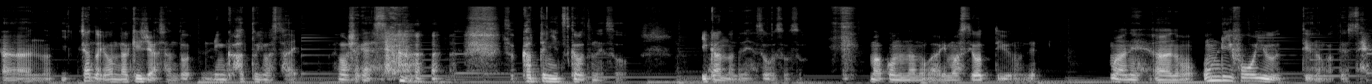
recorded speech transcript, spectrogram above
あの、ちゃんと読んだ記事はちゃんとリンク貼っときます。はい。申し訳ないです。そう勝手に使うとね、そう、いかんのでね、そうそうそう。まあ、こんなのがありますよっていうので、まあね、あの、only for you っていうのがあってですね、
